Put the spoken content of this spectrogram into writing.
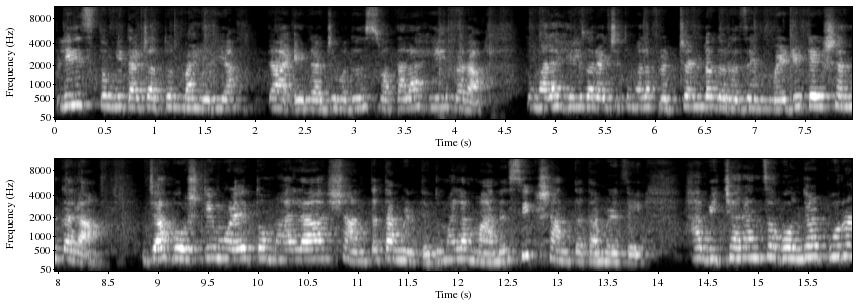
प्लीज तुम्ही त्याच्यातून बाहेर या. त्या एनर्जीमधून स्वतःला हील करा. तुम्हाला हील करायची तुम्हाला प्रचंड गरज आहे. मेडिटेशन करा. ज्या गोष्टीमुळे तुम्हाला शांतता मिळते तुम्हाला मानसिक शांतता मिळते हा विचारांचा गोंधळ पूर्ण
